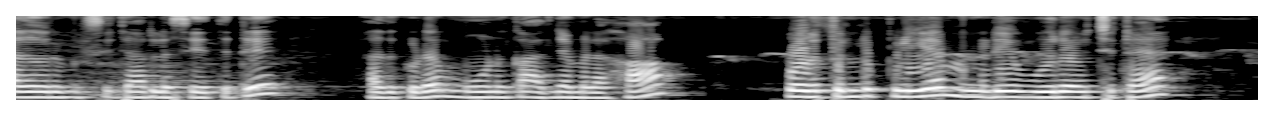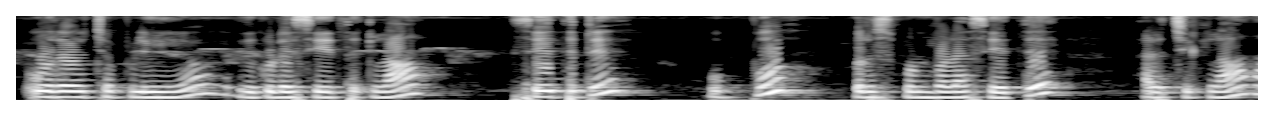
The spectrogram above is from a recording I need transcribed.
அதை ஒரு மிக்ஸி ஜாரில் சேர்த்துட்டு அது கூட மூணு காஞ்ச மிளகாய் ஒரு துண்டு புளியை முன்னாடியே ஊற வச்சுட்டேன் ஊற வச்ச புளியையும் இது கூட சேர்த்துக்கலாம். சேர்த்துட்டு உப்பு ஒரு ஸ்பூன் போல் சேர்த்து அரைச்சிக்கலாம்.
